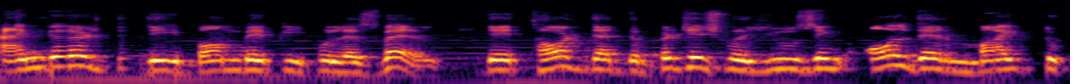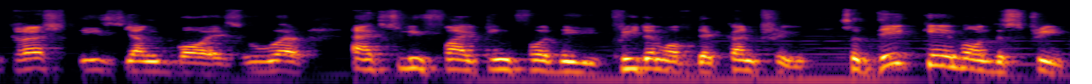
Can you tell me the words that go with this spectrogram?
angered the Bombay people as well. They thought that the British were using all their might to crush these young boys who were actually fighting for the freedom of their country. So they came on the street.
